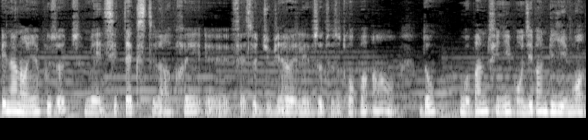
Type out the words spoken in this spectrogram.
pénal en rien pour eux autres, mais ces textes-là après euh, font du bien avec les autres, les autres comprennent, ah, donc, moi pas fini, bon Dieu pas oublier moi.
